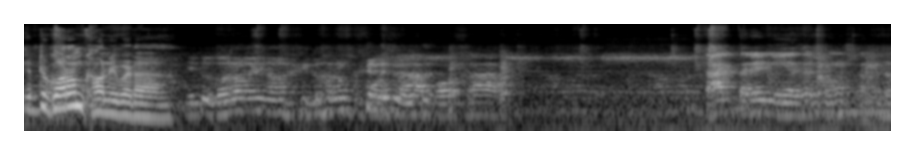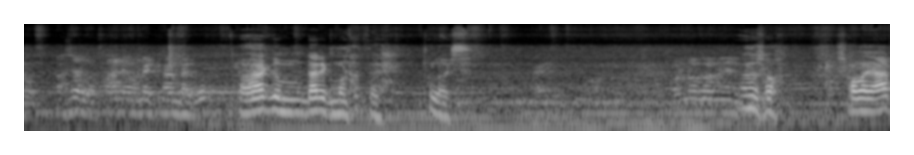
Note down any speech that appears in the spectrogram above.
একটু গরম খাওনি বেটা একটু গরম গরম ডাইরেক্ট মাঠাতে স- সবাই আর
